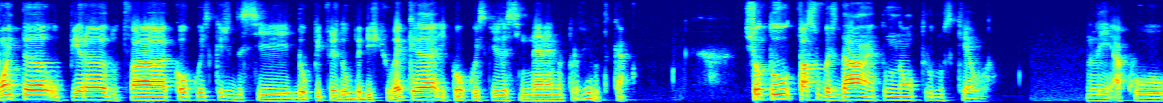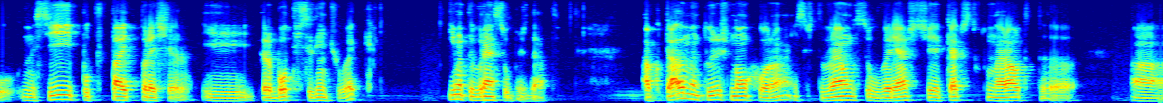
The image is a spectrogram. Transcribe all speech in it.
поинта опира до това колко искаш да си да опитваш да убедиш човека и колко искаш да си не, не направи го така. Защото това с убеждаването много трудно скелва. Нали, ако не си под tight pressure и работиш с един човек, имате време да се убеждавате. Ако трябва да менториш много хора и също време да се уверяваш, че качеството на работата а,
